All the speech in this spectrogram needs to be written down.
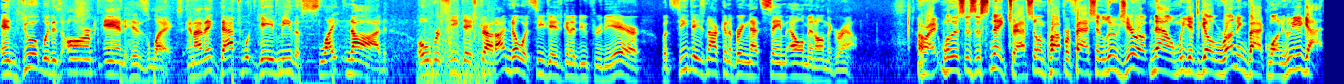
and do it with his arm and his legs. And I think that's what gave me the slight nod over CJ Stroud. I know what CJ is going to do through the air, but CJ is not going to bring that same element on the ground. All right, well, this is a snake draft, so in proper fashion, Luke, you're up now, and we get to go running back one. Who you got?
